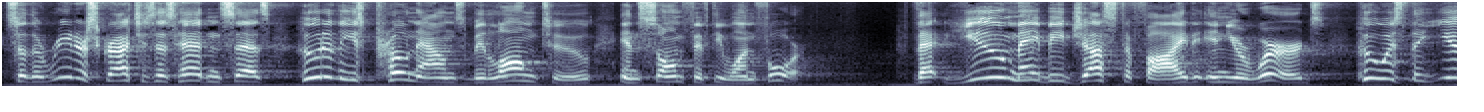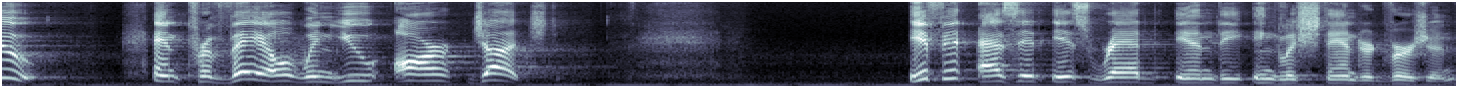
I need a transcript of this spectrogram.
So the reader scratches his head and says, Who do these pronouns belong to in Psalm 51 4? That you may be justified in your words. Who is the you? and prevail when you are judged. If it, as it is read in the English Standard Version,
